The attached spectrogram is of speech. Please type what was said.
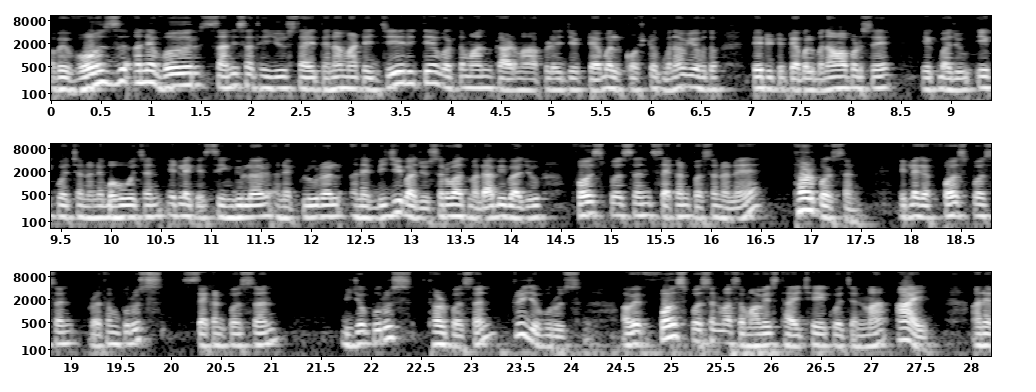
હવે વોઝ અને વર સાની સાથે યુઝ થાય તેના માટે જે રીતે વર્તમાન કાળમાં આપણે જે ટેબલ કોષ્ટક બનાવ્યો હતો, તે રીતે ટેબલ બનાવવા પડશે. એક બાજુ એક વચન અને બહુવચન, એટલે કે સિંગ્યુલર અને પ્લુરલ, અને બીજી બાજુ શરૂઆતમાં ડાબી બાજુ ફર્સ્ટ પર્સન, સેકન્ડ પર્સન અને થર્ડ પર્સન. એટલે કે ફર્સ્ટ પર્સન, પ્રથમ પુરુષ, સેકન્ડ પર્સન બીજો પુરુષ થર્ડ પર્સન ત્રીજો પુરુષ. હવે ફર્સ્ટ પર્સનમાં સમાવેશ થાય છે એક વચનમાં આઈ અને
